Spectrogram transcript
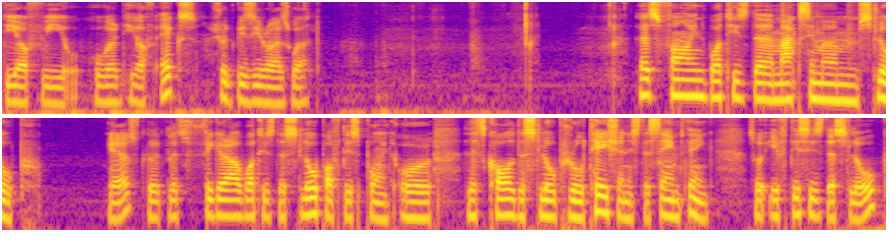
d of v over d of x should be 0 as well. Let's find what is the maximum slope. Yes, let, us figure out what is the slope of this point or let's call the slope rotation, it's the same thing. So if this is the slope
